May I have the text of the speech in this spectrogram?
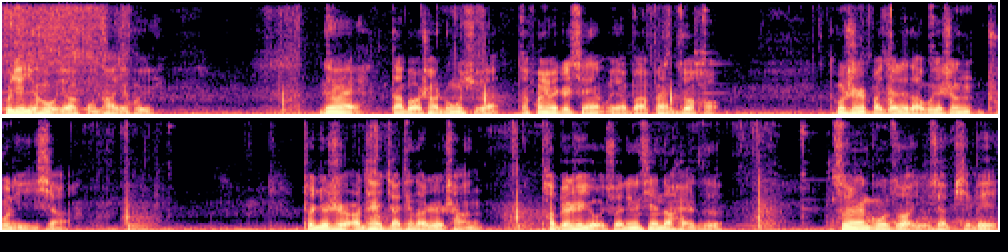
回去以后要哄他一会。另外，大宝上中学，他放学之前我要把饭做好，同时把家里的卫生处理一下。这就是二胎家庭的日常，特别是有学龄前的孩子，虽然工作有些疲惫，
